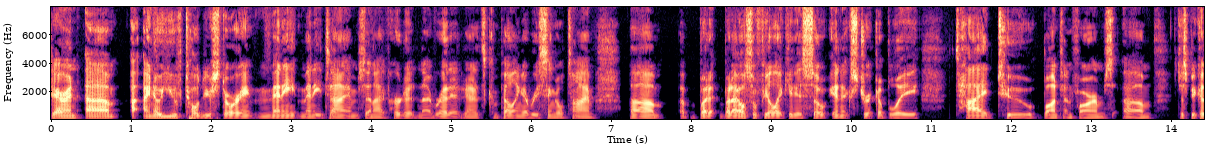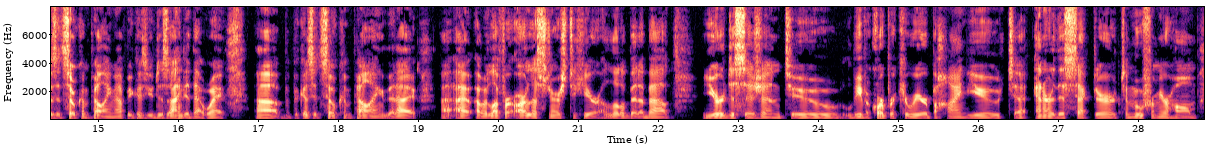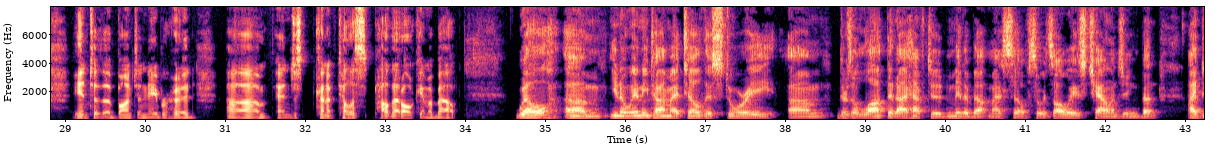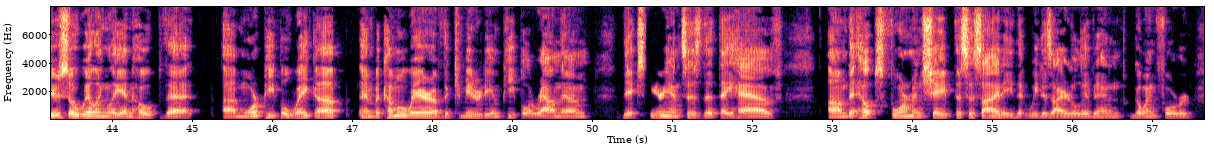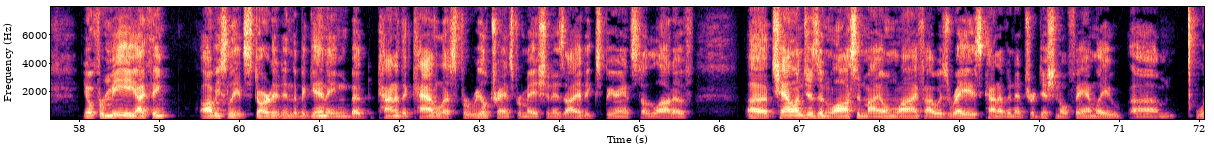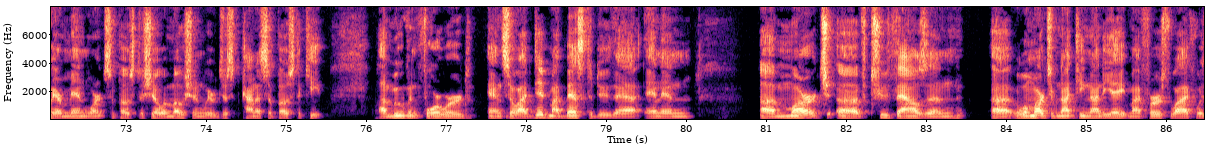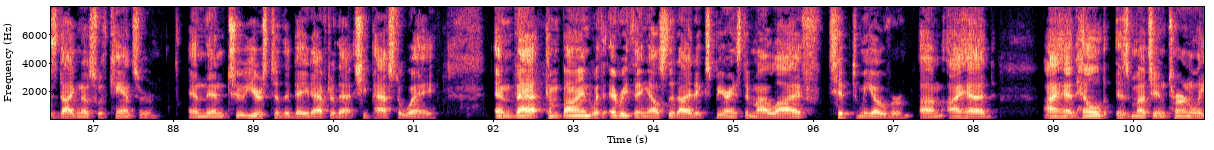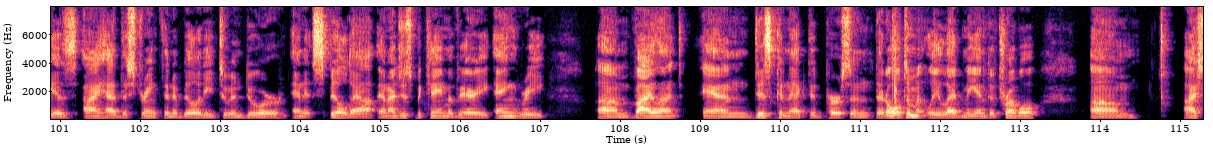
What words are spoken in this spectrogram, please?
Daron, um, I know you've told your story many, many times, and I've heard it and I've read it, and it's compelling every single time. Um, but but I also feel like it is so inextricably tied to Bonton Farms. Um, just because it's so compelling, not because you designed it that way, uh, but because it's so compelling that I, I, I would love for our listeners to hear a little bit about your decision to leave a corporate career behind you, to enter this sector, to move from your home into the Bonton neighborhood, um, and just kind of tell us how that all came about. Well, um, you know, anytime I tell this story, um, there's a lot that I have to admit about myself. So it's always challenging, but I do so willingly and hope that uh, more people wake up and become aware of the community and people around them, the experiences that they have um, that helps form and shape the society that we desire to live in going forward. You know, for me, I think obviously it started in the beginning, but kind of the catalyst for real transformation is I had experienced a lot of uh, challenges and loss in my own life. I was raised kind of in a traditional family. Um, where men weren't supposed to show emotion. We were just kind of supposed to keep uh, moving forward. And so I did my best to do that. And in uh, March of 2000, uh, well, March of 1998, my first wife was diagnosed with cancer. And then two years to the date after that, she passed away. And that combined with everything else that I had experienced in my life tipped me over. Um, I had I had held as much internally as I had the strength and ability to endure, and it spilled out. And I just became a very angry, um, violent, and disconnected person that ultimately led me into trouble. Um, I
